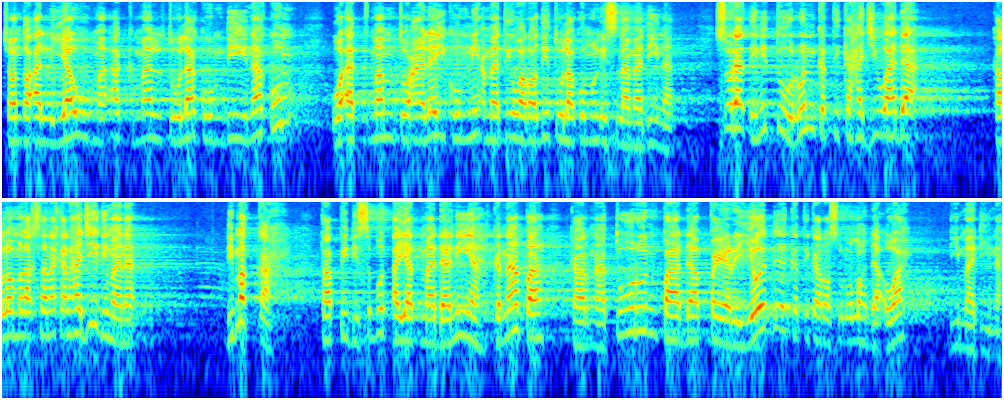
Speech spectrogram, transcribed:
Contoh al-yauma akmaltu lakum dinakum wa atmamtu alaikum ni'mati wa raditu lakumul Islam madina. Surat ini turun ketika haji wada. Kalau melaksanakan haji di mana? Di Mekah. Tapi disebut ayat Madaniyah. Kenapa? Karena turun pada periode ketika Rasulullah dakwah di Madinah.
